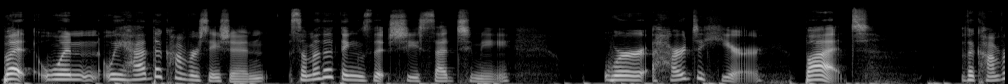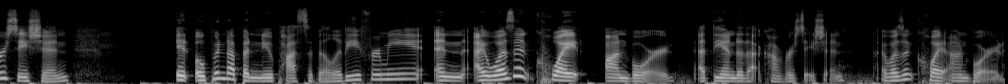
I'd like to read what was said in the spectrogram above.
But when we had the conversation, some of the things that she said to me were hard to hear, but the conversation it opened up a new possibility for me and I wasn't quite on board at the end of that conversation. I wasn't quite on board.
